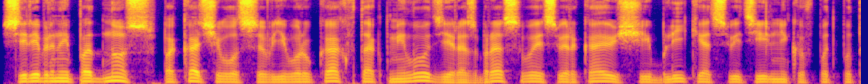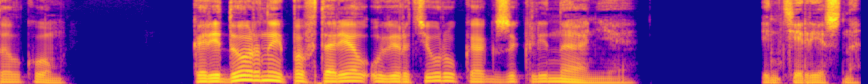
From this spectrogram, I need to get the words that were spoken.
Серебряный поднос покачивался в его руках в такт мелодии, разбрасывая сверкающие блики от светильников под потолком. Коридорный повторял увертюру как заклинание. Интересно,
